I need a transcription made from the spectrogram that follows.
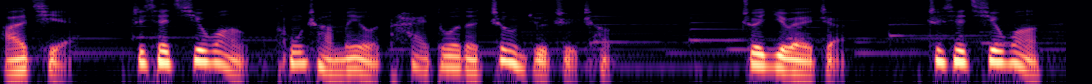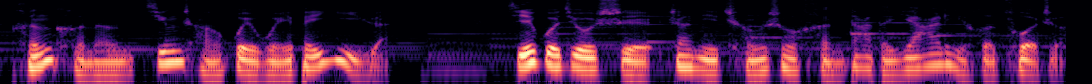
而且这些期望通常没有太多的证据支撑。这意味着，这些期望很可能经常会违背意愿，结果就是让你承受很大的压力和挫折。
